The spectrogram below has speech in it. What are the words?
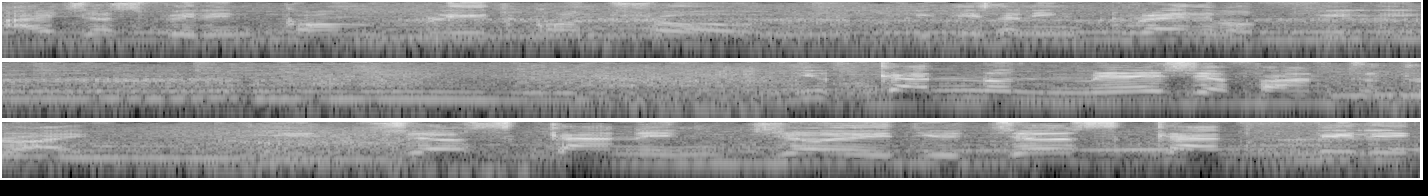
I just feel in complete control. It is an incredible feeling. You cannot measure fun to drive. You just can enjoy it. You just can feel it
